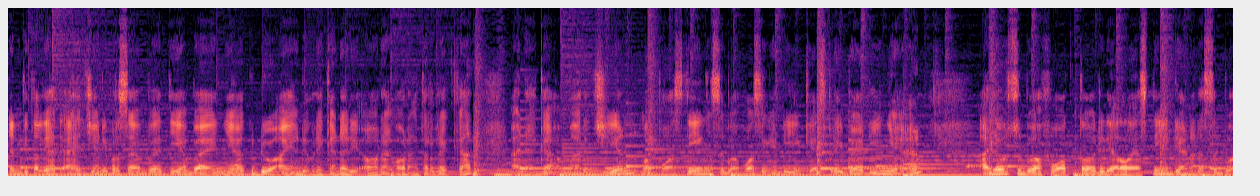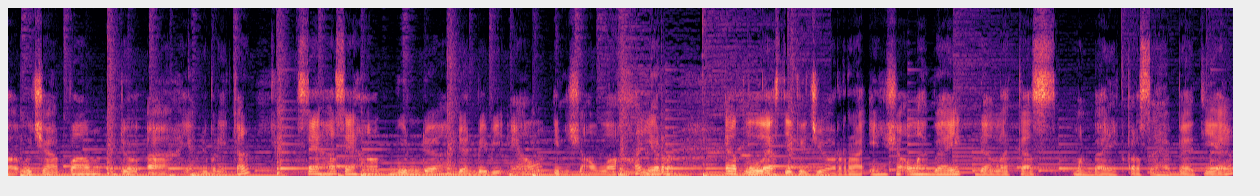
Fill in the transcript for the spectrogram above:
Dan kita lihat aja nih persahabat ya Banyak doa yang diberikan dari orang-orang terdekat. Ada Kak Marjin memposting sebuah postingan di IG pribadinya? Ada sebuah foto di Lesti dan ada sebuah ucapan doa yang diberikan. Sehat-sehat bunda dan baby L Insya Allah khair At Lesti Kejora Insya Allah baik dan lekas membaik persahabat ya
